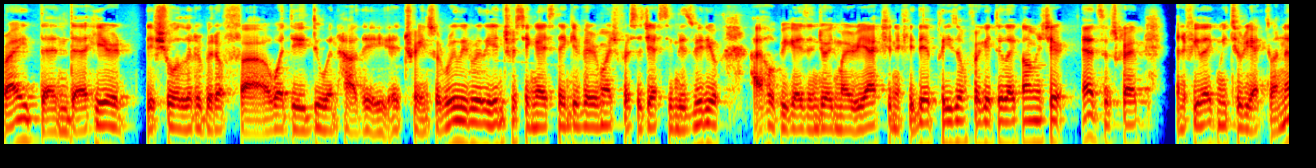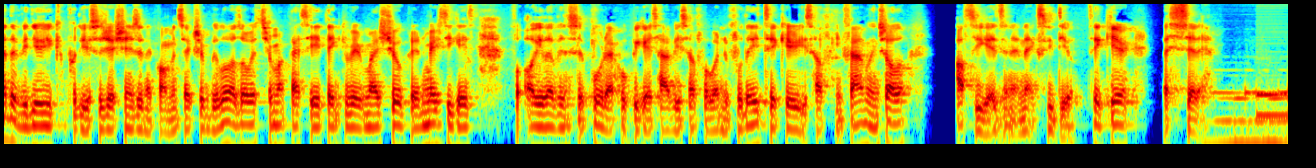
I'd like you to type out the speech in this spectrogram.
right? And uh, here they show a little bit of uh, what they do and how they uh, train. So really really interesting guys. Thank you very much for suggesting this video. I hope you guys enjoyed my reaction. If you did please don't forget to like comment share and subscribe. And if you'd like me to react to another video you can put your suggestions in the comment section below. As always Chamak, I say thank you very much. Shukran merci guys for all your love and support. I hope you guys have yourself a wonderful day. Take care of yourself and your family inshallah. I'll see you guys in the next video. Take care. Wassalam.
